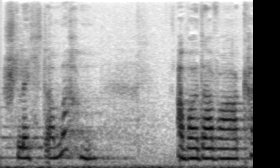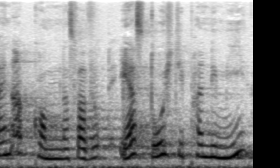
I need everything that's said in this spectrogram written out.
schlechter machen? Aber da war kein Abkommen. Das war wirklich erst durch die Pandemie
